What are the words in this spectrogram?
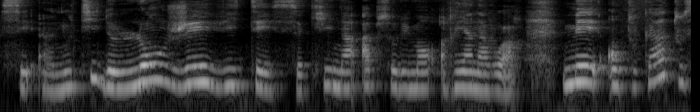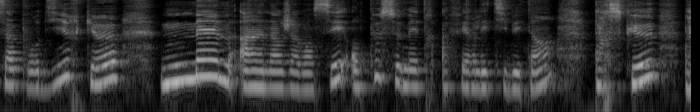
c'est un outil de longévité, ce qui n'a absolument rien à voir. Mais en tout cas, tout ça pour dire que même à un âge avancé, on peut se mettre à faire les Tibétains parce que bah,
